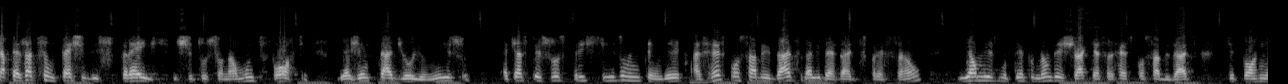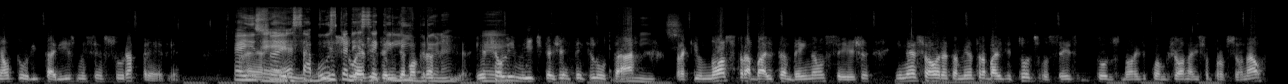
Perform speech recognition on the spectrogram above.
que apesar de ser um teste de estresse institucional muito forte, e a gente está de olho nisso, é que as pessoas precisam entender as responsabilidades da liberdade de expressão e, ao mesmo tempo, não deixar que essas responsabilidades se tornem autoritarismo e censura prévia. É isso é, aí. Essa busca isso é desse é equilíbrio, né? Esse é. é. o limite que a gente tem que lutar para que o nosso trabalho também não seja, e nessa hora também o trabalho de todos vocês, de todos nós, como jornalista profissional,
